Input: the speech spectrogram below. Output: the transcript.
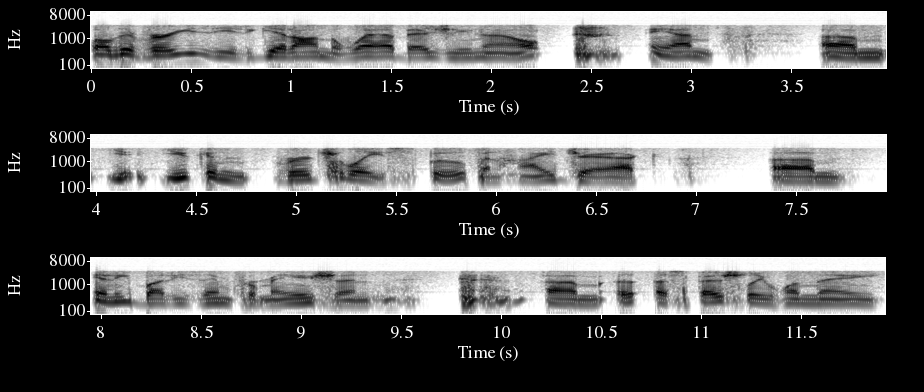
Well, they're very easy to get on the web, as you know, and um, you, you can virtually spoof and hijack um, anybody's information, um, especially when they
